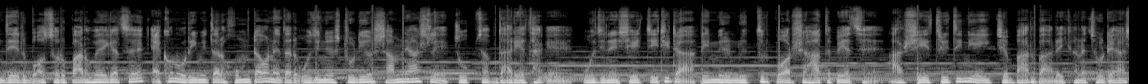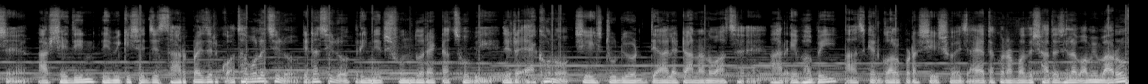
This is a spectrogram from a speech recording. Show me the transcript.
দেড় বছর পার হয়ে গেছে। এখনও রিমি তার হোম টাউনে তার উজিনের স্টুডিওর সামনে আসলে চুপচাপ দাঁড়িয়ে থাকে। উজিনের সেই চিঠিটা রিমির মৃত্যুর পর সে হাতে পেয়েছে। আর সেই স্মৃতি নিয়েই সে বারবার এখানে ছুটে আসে। আর সেদিন রিমিকে সে যে সারপ্রাইজের কথা বলেছিল, এটা ছিল রিমির সুন্দর একটা ছবি, যেটা এখনও সেই স্টুডিওর দেয়ালে টানানো আছে। আর এভাবেই আজকের গল্পটা শেষ হয়ে যায়। এতক্ষণ আপনাদের সাথে ছিলাম আমি মারুফ।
